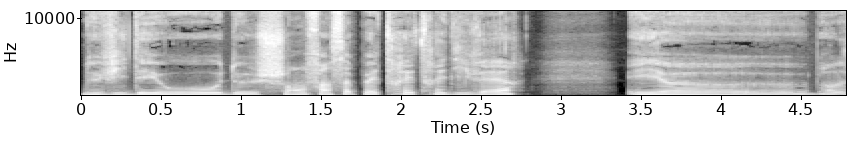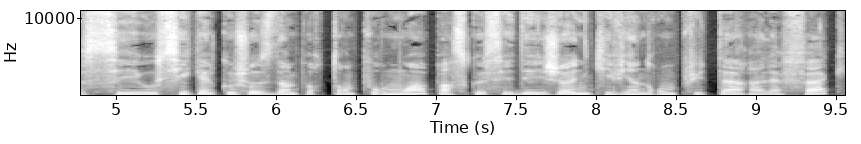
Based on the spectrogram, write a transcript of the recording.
de vidéos, de chants, enfin ça peut être très très divers. Et euh, ben, c'est aussi quelque chose d'important pour moi parce que c'est des jeunes qui viendront plus tard à la fac.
